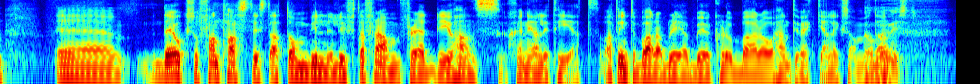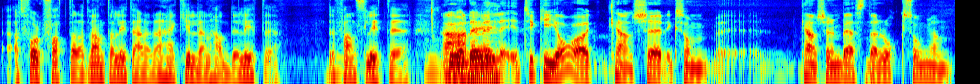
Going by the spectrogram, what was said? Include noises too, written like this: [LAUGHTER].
eh, det är också fantastiskt att de ville lyfta fram Freddie och hans genialitet. Och att det inte bara blev bögklubbar och Hänt i veckan liksom. Ja, Utan att folk fattar att vänta lite här, den här killen hade lite. Det fanns lite... Ja, han är väl, tycker jag, kanske liksom... eh, Kanske den bästa rocksångaren.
